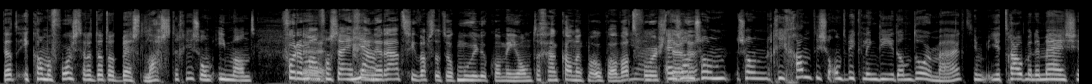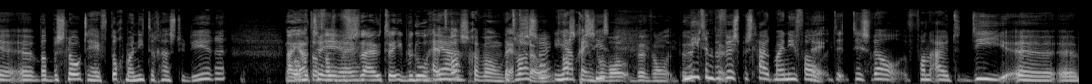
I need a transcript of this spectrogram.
dat, ik kan me voorstellen dat dat best lastig is om iemand... Voor een man uh, van zijn ja. generatie was het ook moeilijk om mee om te gaan. Kan ik me ook wel wat ja. voorstellen. En zo'n gigantische ontwikkeling die je dan doormaakt. Je, je trouwt met een meisje wat besloten heeft toch maar niet te gaan studeren... Nou ja, dat was besluiten. Ik bedoel, het ja, was gewoon weg het was zo. Er, ja, was geen bewo bewo Niet een bewust besluit, maar in ieder geval... Nee. het is wel vanuit die uh, uh,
